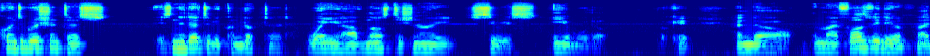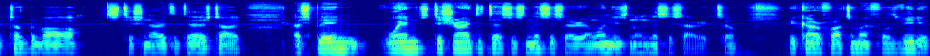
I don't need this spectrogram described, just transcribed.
cointegration tests is needed to be conducted when you have non-stationary series in your model okay? And uh, in my first video I talked about stationarity test. I explained when stationarity test is necessary and when it's not necessary so you can refer to my first video.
